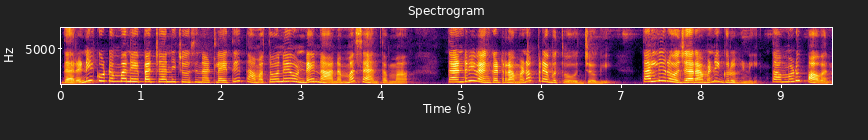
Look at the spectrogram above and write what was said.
ధరణి కుటుంబ నేపథ్యాన్ని చూసినట్లయితే తమతోనే ఉండే నానమ్మ శాంతమ్మ తండ్రి వెంకటరమణ ప్రభుత్వ ఉద్యోగి తల్లి రోజారామణి గృహిణి తమ్ముడు పవన్.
